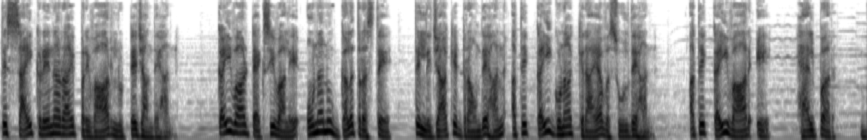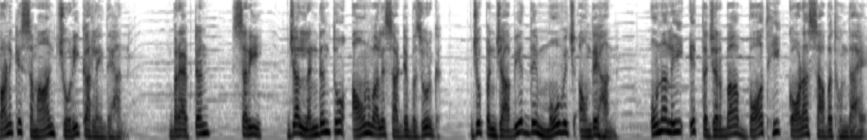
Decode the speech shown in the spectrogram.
ਤੇ ਸਾਈ ਕੜੇਨਾ ਰਾਏ ਪਰਿਵਾਰ ਲੁੱਟੇ ਜਾਂਦੇ ਹਨ। ਕਈ ਵਾਰ ਟੈਕਸੀ ਵਾਲੇ ਉਹਨਾਂ ਨੂੰ ਗਲਤ ਰਸਤੇ ਤੇ ਲਿਜਾ ਕੇ ਡਰਾਉਂਦੇ ਹਨ ਅਤੇ ਕਈ ਗੁਣਾ ਕਿਰਾਇਆ ਵਸੂਲਦੇ ਹਨ ਅਤੇ ਕਈ ਵਾਰ ਇਹ ਹੈਲਪਰ ਬਣ ਕੇ ਸਮਾਨ ਚੋਰੀ ਕਰ ਲੈਂਦੇ ਹਨ। ਬਰੈਪਟਨ, ਸਰੀ ਜਾਂ ਲੰਡਨ ਤੋਂ ਆਉਣ ਵਾਲੇ ਸਾਡੇ ਬਜ਼ੁਰਗ ਜੋ ਪੰਜਾਬੀਅਤ ਦੇ ਮੋਹ ਵਿੱਚ ਆਉਂਦੇ ਹਨ, ਉਹਨਾਂ ਲਈ ਇਹ ਤਜਰਬਾ ਬਹੁਤ ਹੀ ਕੌੜਾ ਸਾਬਤ ਹੁੰਦਾ ਹੈ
